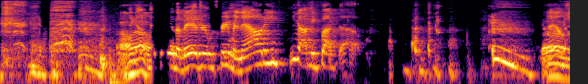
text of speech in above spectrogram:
I don't know. In the bedroom screaming Nowdy. You got me fucked up. Well,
